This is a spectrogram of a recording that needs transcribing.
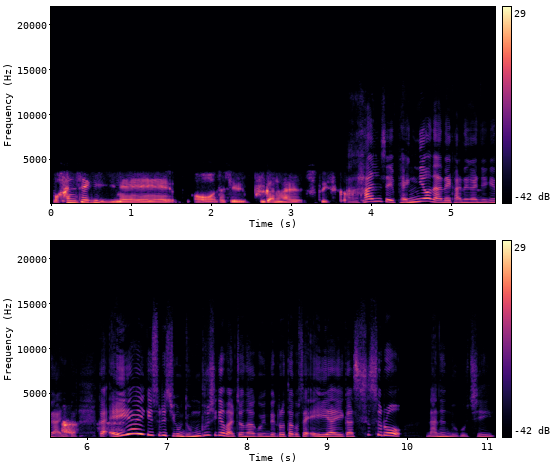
뭐한 세기 이내에 어 사실 불가능할 수도 있을 것 아, 같아요. 한세 100년 안에 가능한 얘기는 아니다. 그러니까 AI 기술이 지금 눈부시게 발전하고 있는데 그렇다고 해서 AI가 스스로 나는 누구지?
